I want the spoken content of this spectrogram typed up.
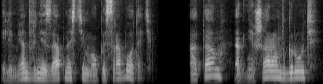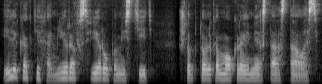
Элемент внезапности мог и сработать. А там огнешаром в грудь или как Тихомира в сферу поместить, чтоб только мокрое место осталось.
